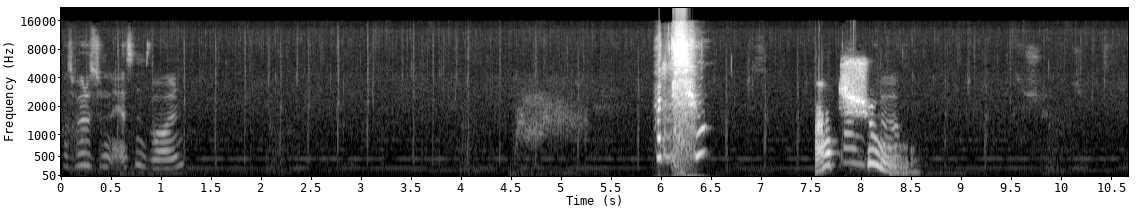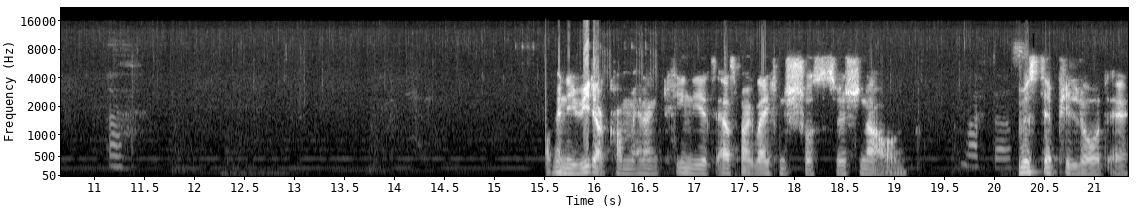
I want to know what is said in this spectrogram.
Was würdest du denn essen wollen? Hatschu! Ah. Wenn die wiederkommen, ey, dann kriegen die jetzt erstmal gleich einen Schuss zwischen den Augen. Mach das. Du bist der Pilot, ey.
